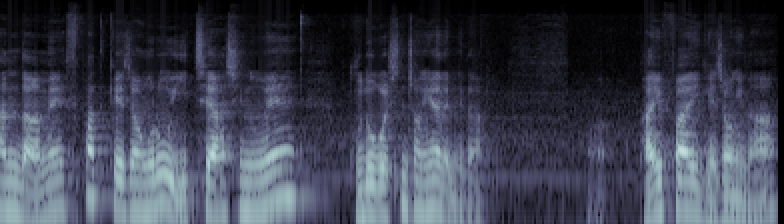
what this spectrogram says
한 다음에 스팟 계정으로 이체하신 후에 구독을 신청해야 됩니다. 어, 바이파이 계정이나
